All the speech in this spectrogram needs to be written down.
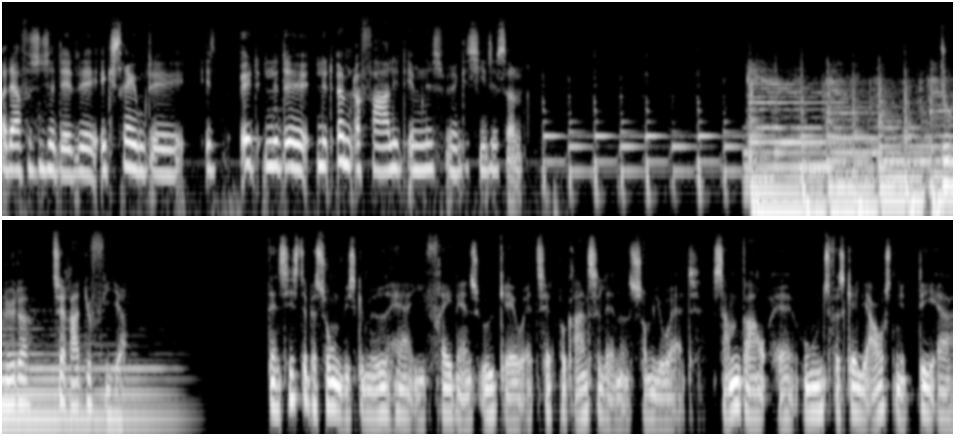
Og derfor synes jeg, det er et øh, ekstremt, øh, et, et, et lidt, øh, lidt ømt og farligt emne, hvis man kan sige det sådan. Du lytter til Radio 4. Den sidste person, vi skal møde her i fredagens udgave af Tæt på Grænselandet, som jo er et sammendrag af ugens forskellige afsnit, det er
